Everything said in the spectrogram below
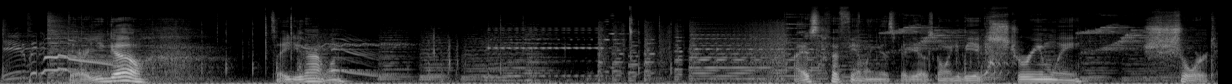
There you go. That's how you do that one. I just have a feeling this video is going to be extremely short.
